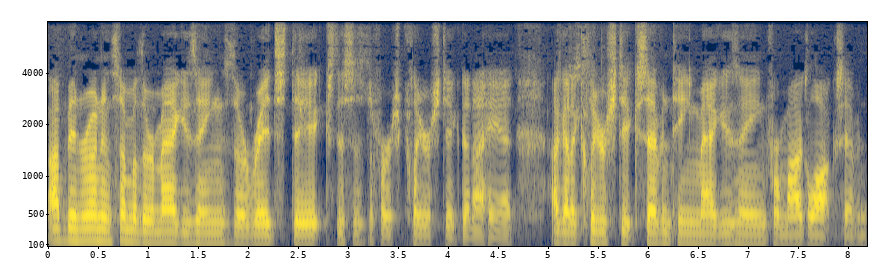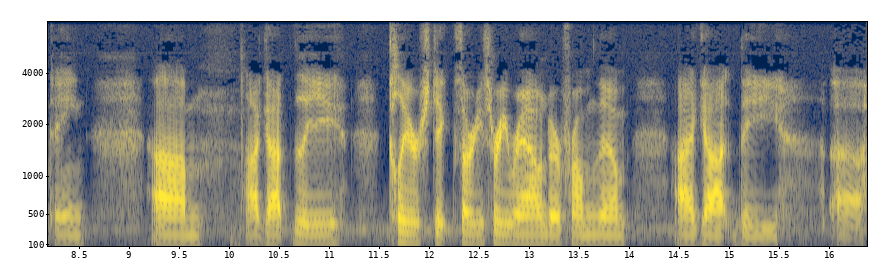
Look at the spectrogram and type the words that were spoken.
I've been running some of their magazines, their red sticks. This is the first clear stick that I had. I got a clear stick 17 magazine for my Glock 17. Um, I got the clear stick 33 rounder from them. I got the uh,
